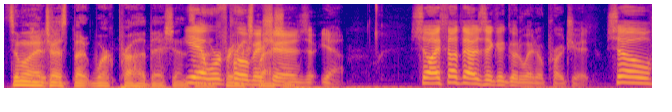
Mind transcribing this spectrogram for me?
Similar you know, interest, but work prohibitions. yeah, work free expression. prohibitions. Yeah. So I thought that was like a good way to approach it. So,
